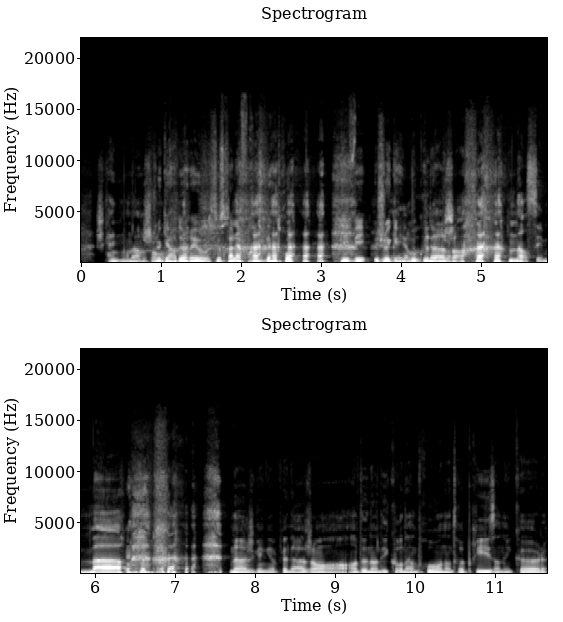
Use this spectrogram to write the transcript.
Je gagne mon argent. Je garderai, au- ce sera la phrase d'intro. PV, je gagne beaucoup d'argent. non, c'est mort. non, je gagne un peu d'argent en, en donnant des cours d'impro en entreprise, en école,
